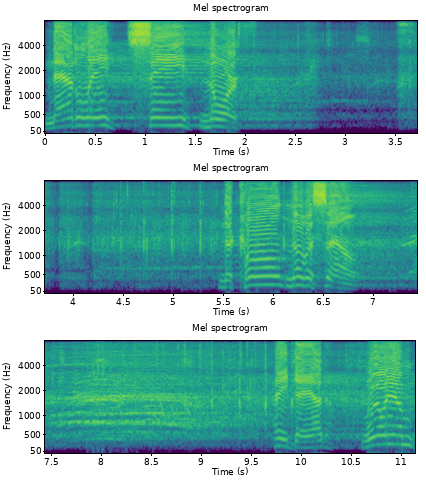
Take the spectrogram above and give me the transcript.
Natalie C. North. Nicole Novacell. Hey, Dad. William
